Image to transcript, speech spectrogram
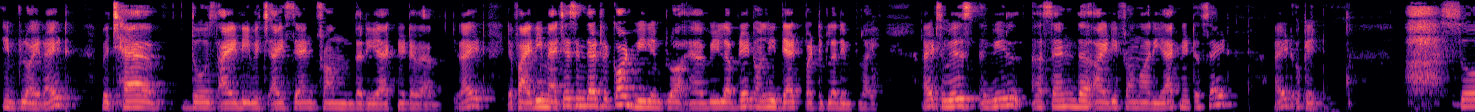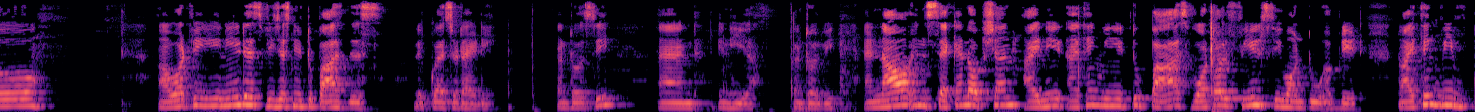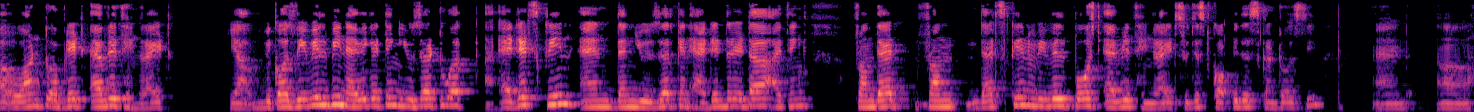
employee right? Which have those id which i sent from the react native app right? If id matches in that record we'll employ uh, we'll update only that particular employee right so we'll we'll uh, send the id from our react native side right? Okay. So uh, what we need is we just need to pass this requested id control c and in here control v. And now in second option i need i think we need to pass what all fields we want to update. Now i think we uh, want to update everything right? Yeah because we will be navigating user to a edit screen and then user can edit the data. I think from that from that screen we will post everything right? So just copy this control c and uh,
